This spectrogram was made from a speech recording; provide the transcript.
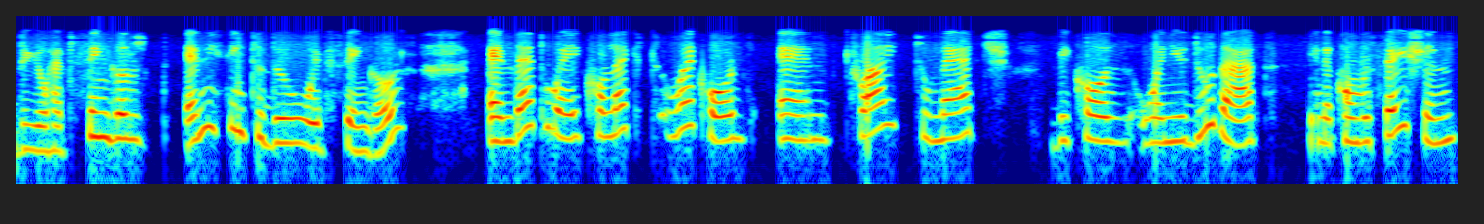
do you have singles, anything to do with singles, and that way collect records and try to match because when you do that in a conversation,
